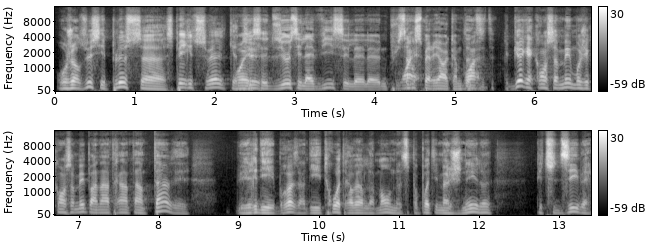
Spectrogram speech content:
Aujourd'hui, c'est plus euh, spirituel que oui, Dieu. c'est Dieu, c'est la vie, c'est une puissance supérieure, comme tu as dit. Le gars qui a consommé, moi j'ai consommé pendant 30 ans de temps, j'ai des bras dans des trous à travers le monde, tu tu peux pas t'imaginer. Puis tu te dis, ben,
